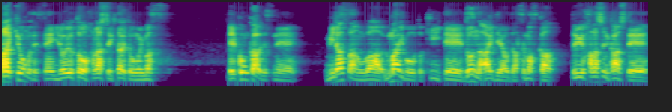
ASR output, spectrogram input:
はい、今日もですね、いろいろと話していきたいと思います。え今回はですね、皆さんはうまい棒と聞いてどんなアイデアを出せますか？という話に関して、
